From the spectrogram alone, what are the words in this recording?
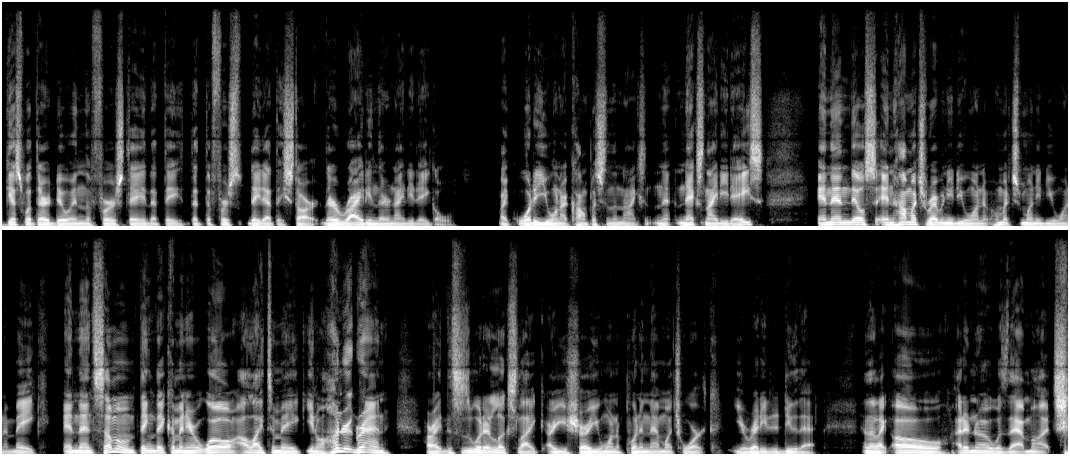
guess what they're doing the first day that they that the first day that they start, they're writing their ninety day goal. Like, what do you want to accomplish in the next next ninety days? And then they'll say, and how much revenue do you want? To, how much money do you want to make? And then some of them think they come in here. Well, I like to make you know hundred grand. All right, this is what it looks like. Are you sure you want to put in that much work? You're ready to do that? And they're like, oh, I didn't know it was that much.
